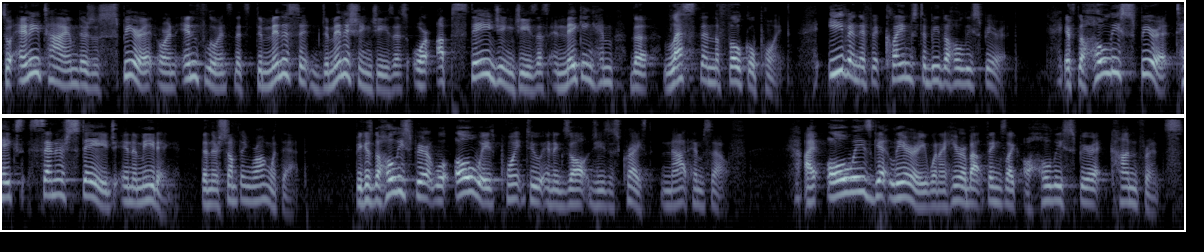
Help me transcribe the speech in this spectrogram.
So anytime there's a spirit or an influence that's diminishing, diminishing Jesus or upstaging Jesus and making him the less than the focal point, even if it claims to be the Holy Spirit, if the Holy Spirit takes center stage in a meeting, then there's something wrong with that. Because the Holy Spirit will always point to and exalt Jesus Christ, not himself. I always get leery when I hear about things like a Holy Spirit conference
